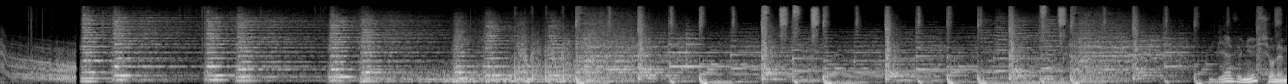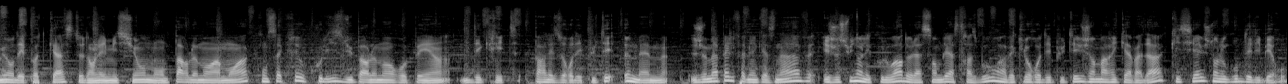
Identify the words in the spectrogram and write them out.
Yeah. Bienvenue sur le mur des podcasts dans l'émission Mon Parlement à moi, consacrée aux coulisses du Parlement européen, décrites par les eurodéputés eux-mêmes. Je m'appelle Fabien Cazenave et je suis dans les couloirs de l'Assemblée à Strasbourg avec l'eurodéputé Jean-Marie Cavada qui siège dans le groupe des libéraux.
